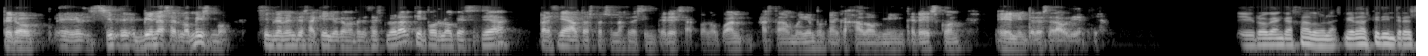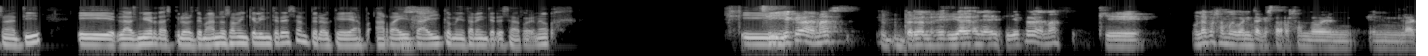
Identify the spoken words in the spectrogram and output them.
Pero eh, viene a ser lo mismo. Simplemente es aquello que me apetece explorar que por lo que sea parecía que a otras personas les interesa, con lo cual ha estado muy bien porque ha encajado mi interés con el interés de la audiencia. Yo creo que ha encajado las mierdas que te interesan a ti y las mierdas que los demás no saben que le interesan, pero que a, raíz de ahí comienzan a interesarle, ¿no? Sí, yo creo además, perdón, iba a añadir que yo creo además que una cosa muy bonita que está pasando en, la,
